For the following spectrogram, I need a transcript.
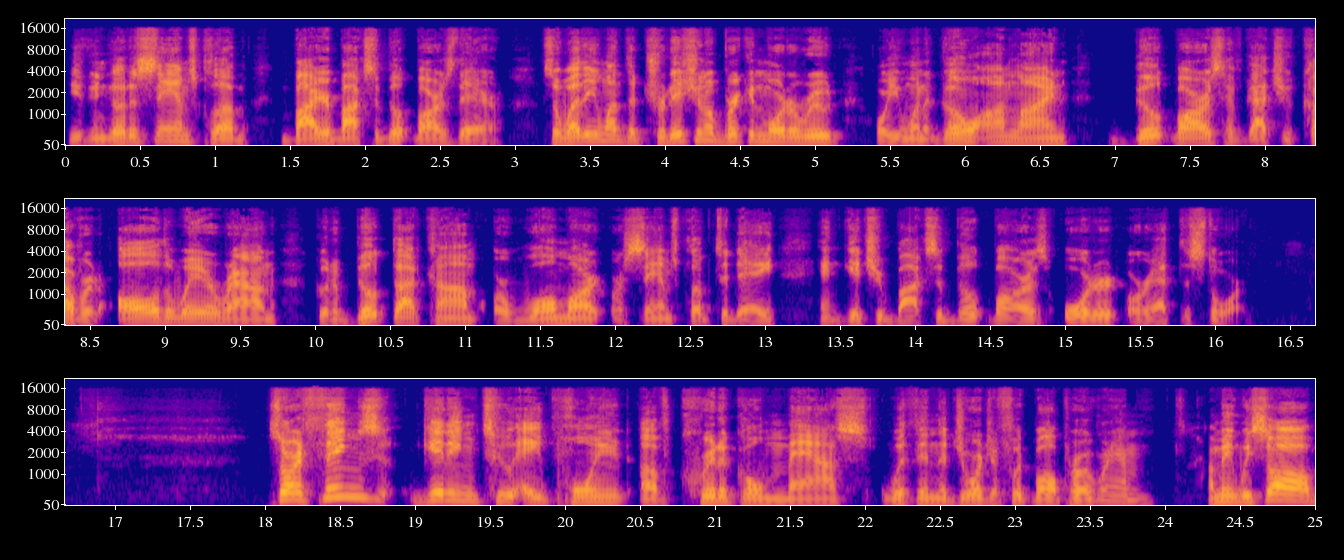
You can go to Sam's Club, buy your box of built bars there. So whether you want the traditional brick and mortar route or you want to go online, built bars have got you covered all the way around. Go to built.com or Walmart or Sam's Club today and get your box of built bars ordered or at the store. So, are things getting to a point of critical mass within the Georgia football program? I mean, we saw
